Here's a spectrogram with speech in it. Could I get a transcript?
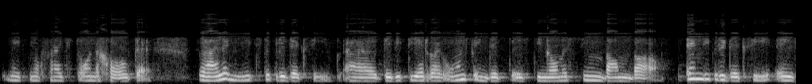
net nog van uitstaande gehalte. So hulle nuutste produksie eh uh, debuteer by ons en dit is die naam is Simbamba. En die produksie is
